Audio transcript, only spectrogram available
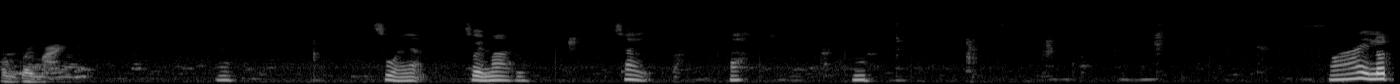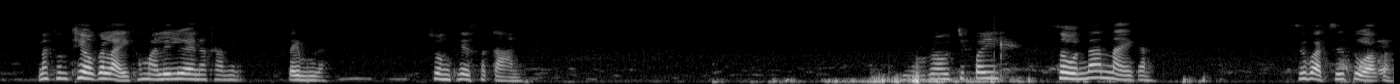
ต้นกล้วยไม้สวยอะ่ะ สวยมากเลย ใช่ปะว้ายรถนักท่องเที่ยวก็ไหลเข้ามาเรื่อยๆนะคะนี่เต็มเลย ช่วงเทศกาลเดี๋ยวเราจะไปโซนด้านในกัน ซื้อบัตรซื้อตั๋วก่อน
